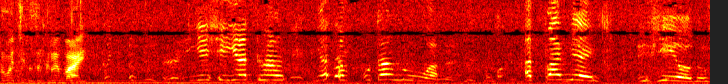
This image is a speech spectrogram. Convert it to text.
Ротик закрывай. Если я там, я там утонула, отправляй зеленую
